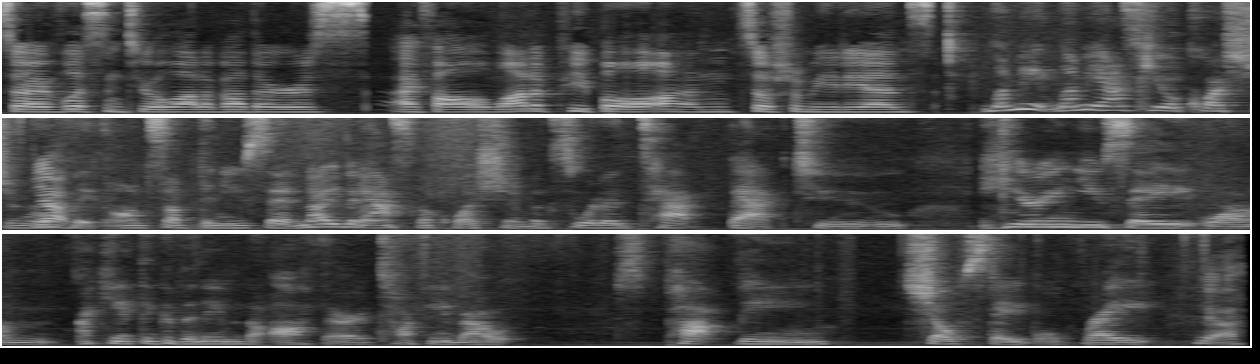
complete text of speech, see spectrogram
So I've listened to a lot of others. I follow a lot of people on social media. And... Let me let me ask you a question real yeah. quick on something you said. Not even ask a question, but sort of tap back to hearing you say, um, I can't think of the name of the author talking about pop being shelf stable, right? Yeah.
